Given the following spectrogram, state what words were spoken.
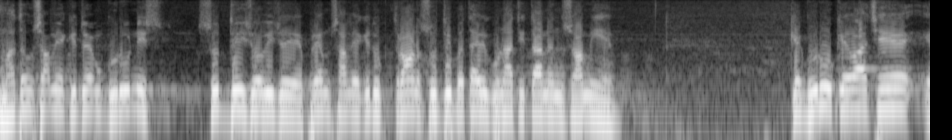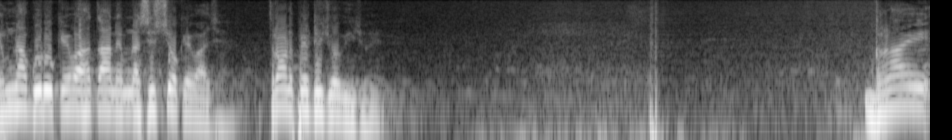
માધવ સ્વામીએ કીધું એમ, ગુરુની શુદ્ધિ જોવી જોઈએ. પ્રેમ સ્વામીએ કીધું, ત્રણ શુદ્ધિ બતાવી ગુણાતીતાનંદ સ્વામીએ. કે ગુરુ કેવા છે, એમના ગુરુ કેવા હતા અને એમના શિષ્યો કેવા છે. ત્રણ પેઢી જોવી જોઈએ. ઘણાય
